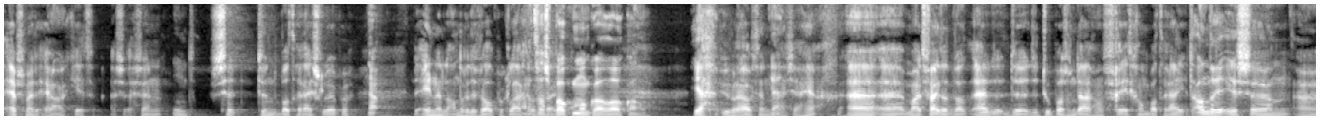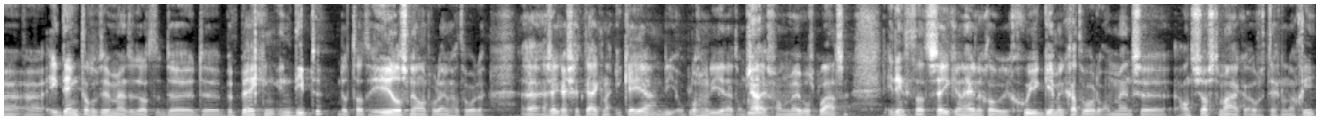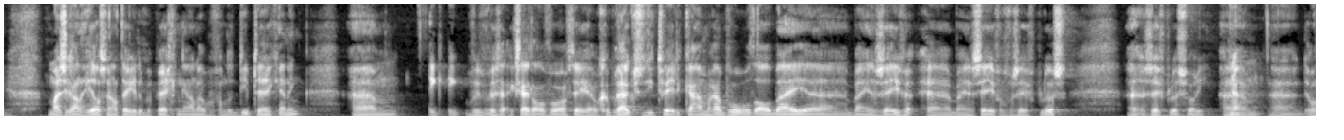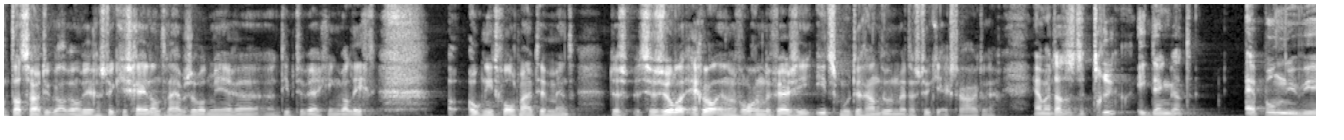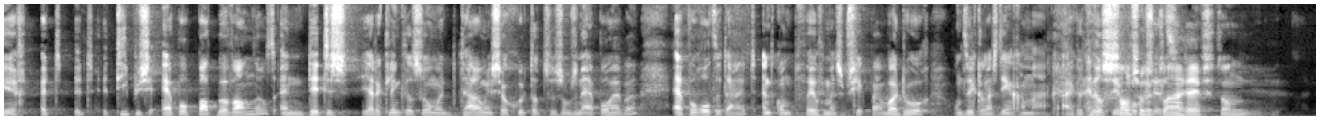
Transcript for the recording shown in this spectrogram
apps met AR-kit zijn een ontzettende batterijslurper. Ja. De ene en de andere developer klaagt. dat was Pokémon Go ook al. Ja, überhaupt inderdaad. Ja. Ja, ja. Uh, maar het feit dat, dat hè, de, de toepassing daarvan vreet gewoon batterij. Het andere is, uh, uh, ik denk dat op dit moment dat de, de beperking in diepte, dat dat heel snel een probleem gaat worden. en zeker als je gaat kijken naar IKEA, die oplossing die je net omschrijft van meubels plaatsen. Ik denk dat dat zeker een hele goede, goede gimmick gaat worden om mensen enthousiast te maken over de technologie. Maar ze gaan heel snel tegen de beperking aanlopen van de diepteherkenning. Um, ik, ik, ik zei het al vooraf tegen jou, gebruiken ze die tweede camera bijvoorbeeld al bij, uh, bij een 7, uh, eh, bij een 7 of een 7 Plus? Uh, eh, 7 Plus, sorry. Ja. Um, want dat zou natuurlijk wel, wel weer een stukje schelen, want dan hebben ze wat meer dieptewerking wellicht. Ook niet volgens mij op dit moment. Dus ze zullen echt wel in een volgende versie iets moeten gaan doen met een stukje extra hardware. Ja, maar dat is de truc. Ik denk dat Apple nu weer het, het, typische Apple-pad bewandelt. En dit is, ja, dat klinkt wel zo, maar daarom is het zo goed dat we soms een Apple hebben. Apple rolt het uit en het komt voor heel veel mensen beschikbaar, waardoor ontwikkelaars dingen gaan maken. Eigenlijk en als heel Samsung het klaar heeft, dan.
